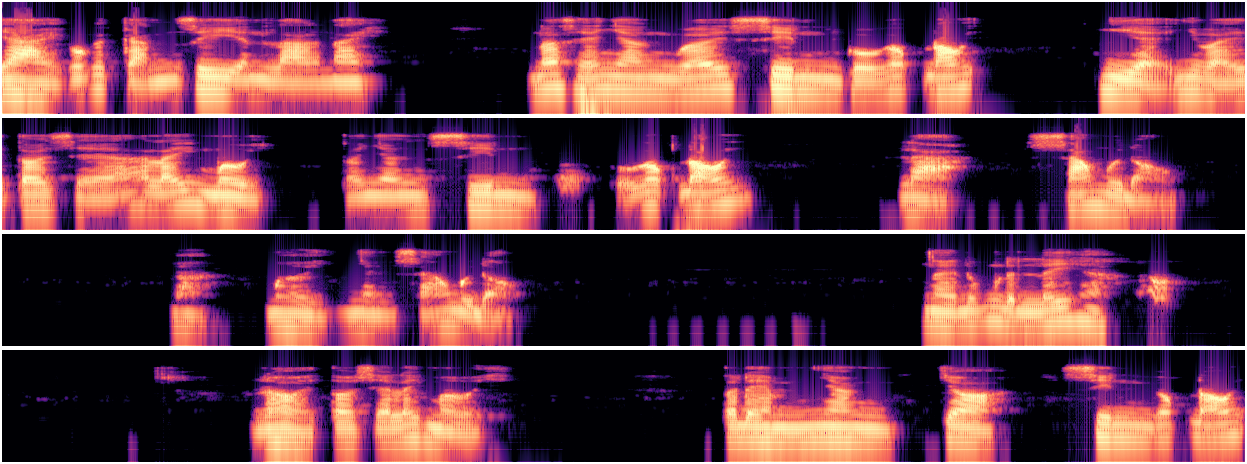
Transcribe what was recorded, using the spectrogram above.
dài của cái cạnh zl này nó sẽ nhân với sin của góc đối như vậy như vậy tôi sẽ lấy 10 tôi nhân sin của góc đối là 60 độ. À, 10 nhân 60 độ. Này đúng định lý ha. Rồi tôi sẽ lấy 10 tôi đem nhân cho sin góc đối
